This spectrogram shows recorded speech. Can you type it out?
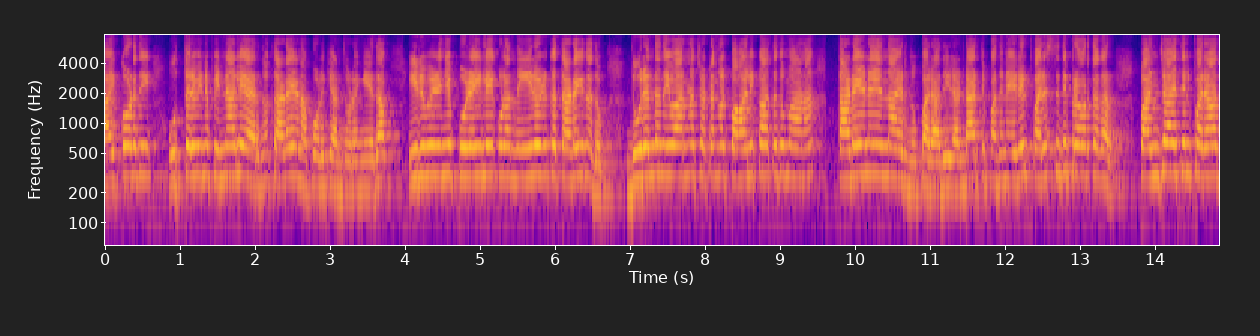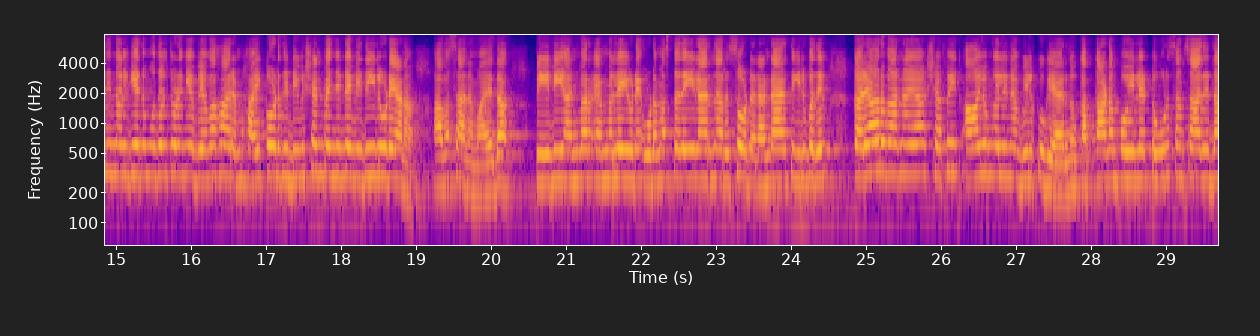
ഹൈക്കോടതി ഉത്തരവിന് പിന്നാലെയായിരുന്നു തടയണ പൊളിക്കാൻ തുടങ്ങിയത്. ഇരുവിഴിഞ്ഞ് പുഴയിലേക്കുള്ള നീരൊഴുക്ക് തടയുന്നതും ദുരന്ത നിവാരണ ചട്ടങ്ങൾ പാലിക്കാത്തതുമാണ് തടയണയെന്നായിരുന്നു പരാതി. രണ്ടായിരത്തി പതിനേഴിൽ പരിസ്ഥിതി പ്രവർത്തകർ പഞ്ചായത്തിൽ പരാതി നൽകിയത് മുതൽ തുടങ്ങിയ വ്യവഹാരം ഹൈക്കോടതി ഡിവിഷൻ ബെഞ്ചിന്റെ വിധിയിലൂടെയാണ് അവസാനമായത്. പി വി അൻവർ എം എൽ എയുടെ ഉടമസ്ഥതയിലായിരുന്ന റിസോർട്ട് രണ്ടായിരത്തി ഇരുപതിൽ കരാറുകാരനായ ഷഫീഖ് ആലുങ്കലിന് വിൽക്കുകയായിരുന്നു. കക്കാടം പോയിലെ ടൂറിസം സാധ്യത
